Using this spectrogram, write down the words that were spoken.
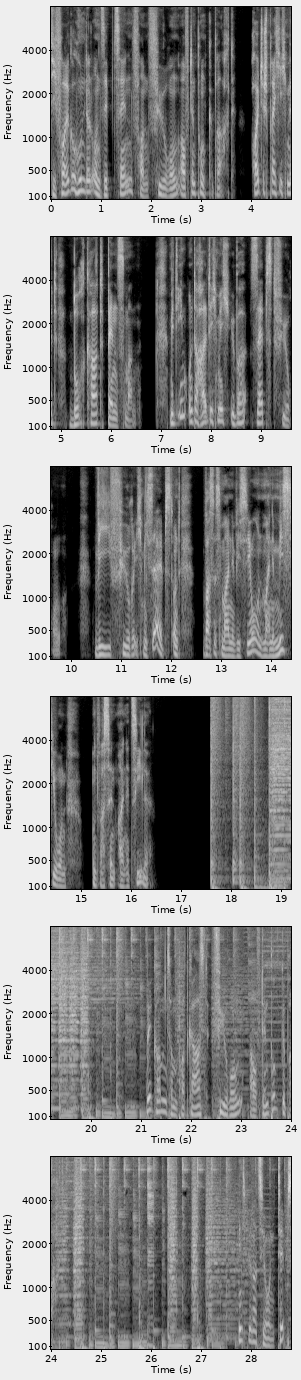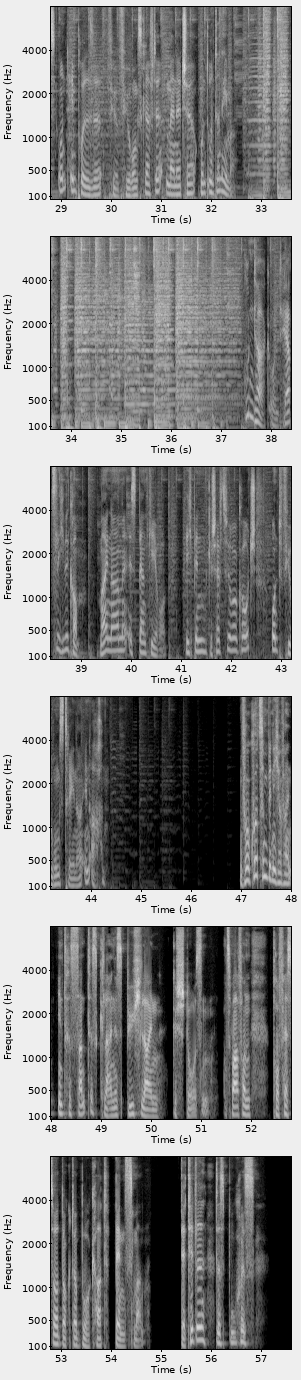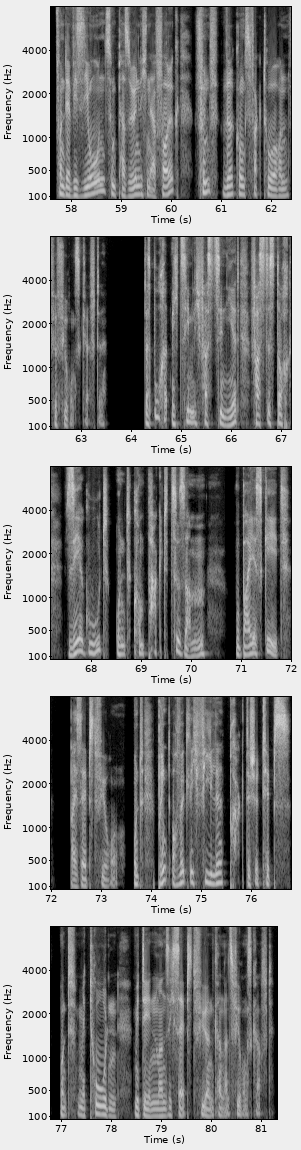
Die Folge 117 von Führung auf den Punkt gebracht. Heute spreche ich mit Burkhard Benzmann. Mit ihm unterhalte ich mich über Selbstführung. Wie führe ich mich selbst und was ist meine Vision, meine Mission und was sind meine Ziele? Willkommen zum Podcast Führung auf den Punkt gebracht. Inspiration, Tipps und Impulse für Führungskräfte, Manager und Unternehmer. Guten Tag und herzlich willkommen. Mein Name ist Bernd Gerob. Ich bin Geschäftsführer-Coach und Führungstrainer in Aachen. Vor kurzem bin ich auf ein interessantes kleines Büchlein gestoßen, und zwar von Professor Dr. Burkhard Benzmann. Der Titel des Buches von der Vision zum persönlichen Erfolg fünf Wirkungsfaktoren für Führungskräfte. Das Buch hat mich ziemlich fasziniert, fasst es doch sehr gut und kompakt zusammen, wobei es geht bei Selbstführung und bringt auch wirklich viele praktische Tipps und Methoden, mit denen man sich selbst führen kann als Führungskraft.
